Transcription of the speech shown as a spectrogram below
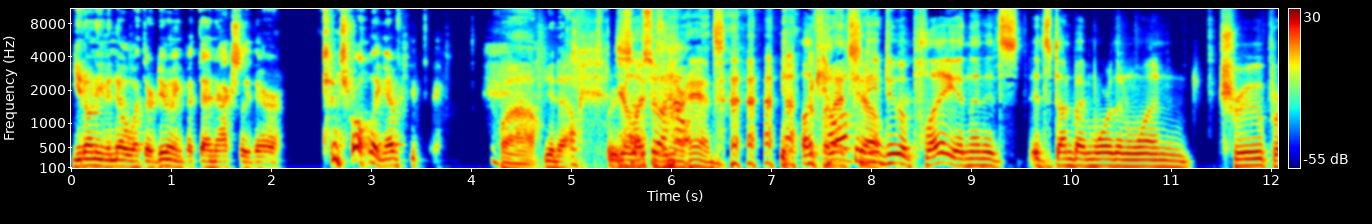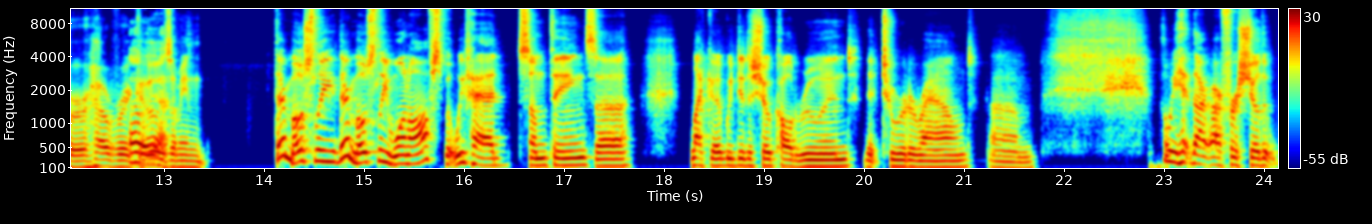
you don't even know what they're doing, but then actually they're controlling everything. Wow. You know, Your So- life so is in how- their hands. Like how that often do you do a play and then it's it's done by more than one troupe or however it Oh, goes? yeah. I mean, they're mostly they're mostly one offs, but we've had some things uh, like uh we did a show called Ruined that toured around. Um, we had our, our first show that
